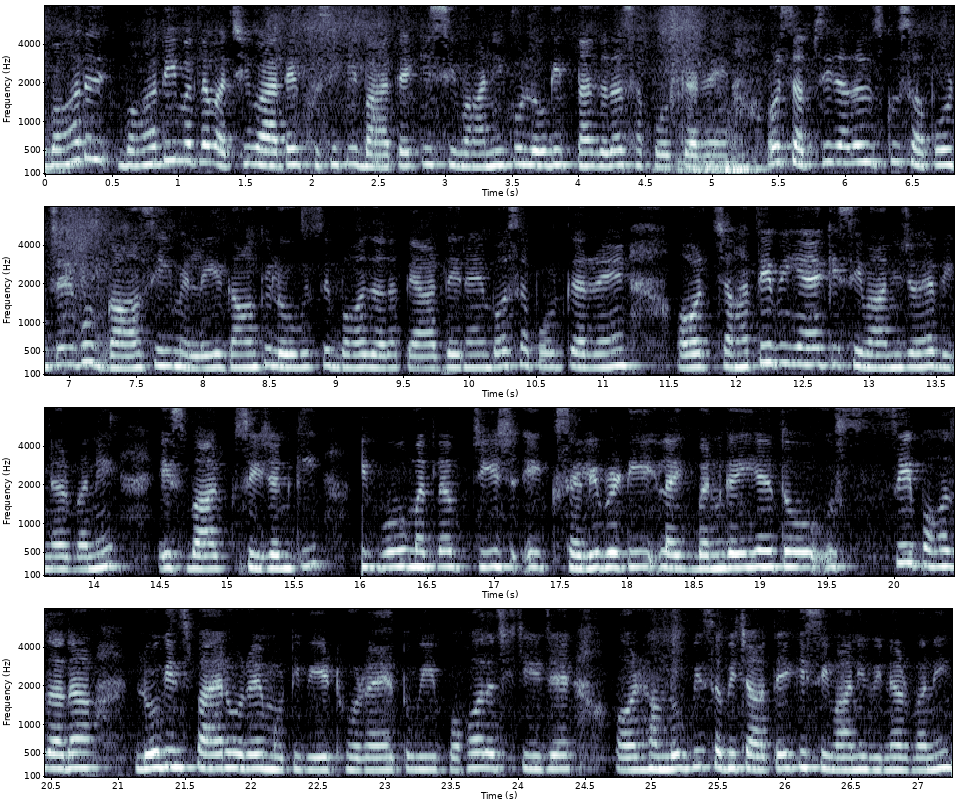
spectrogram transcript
बहुत बहुत ही मतलब अच्छी बात है, खुशी की बात है कि शिवानी को लोग इतना ज़्यादा सपोर्ट कर रहे हैं। और सबसे ज़्यादा उसको सपोर्ट जो है वो गाँव से ही मिल रही है। गाँव के लोग उससे बहुत ज़्यादा प्यार दे रहे हैं, बहुत सपोर्ट कर रहे हैं और चाहते भी हैं कि शिवानी जो है विनर बने इस बार सीज़न की। वो मतलब चीज़ एक सेलिब्रिटी लाइक बन गई है तो उस से बहुत ज़्यादा लोग इंस्पायर हो रहे हैं मोटिवेट हो रहे हैं तो ये बहुत अच्छी चीज़ है। और हम लोग भी सभी चाहते हैं कि शिवानी विनर बने।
